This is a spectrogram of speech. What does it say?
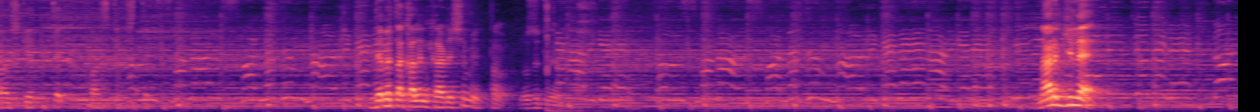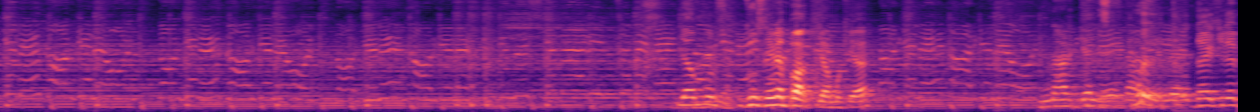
Baskette, baskette. Demet Akalın kardeşi mi? Tamam özür dilerim. Nargile. Yağmur. Gözlerine bak yamuk ya. Nargile. Wait, nargile,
